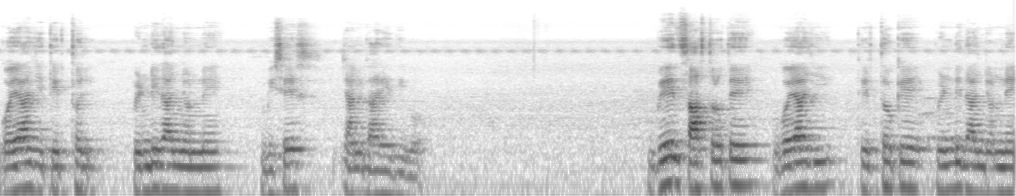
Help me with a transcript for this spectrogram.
গয়াজি তীর্থ পিণ্ডিদান জন্যে বিশেষ জানকারি দিব বেদ শাস্ত্রতে গয়াজি তীর্থকে পিণ্ডিদান জন্যে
